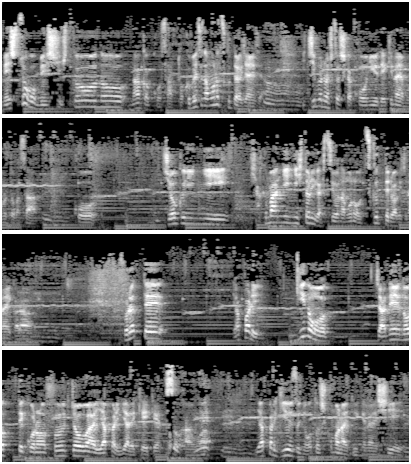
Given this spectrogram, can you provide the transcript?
飯と飯人のなんかこうさ特別なもの作ってるわけじゃないんですよ、うんうんうん。一部の人しか購入できないものとかさうんこう1億人に100万人に1人が必要なものを作ってるわけじゃないからそれってやっぱり技能じゃねえのってこの風潮はやっぱり嫌で経験と感は、だね。やっぱり技術に落とし込まないといけないしうん、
